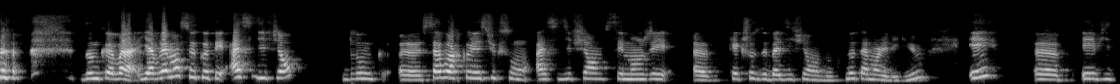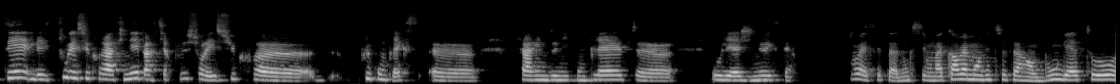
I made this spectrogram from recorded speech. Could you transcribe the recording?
Donc euh, voilà, il y a vraiment ce côté acidifiant. Donc euh, savoir que les sucres sont acidifiants, c'est manger quelque chose de basifiant, donc notamment les légumes, et éviter tous les sucres raffinés et partir plus sur les sucres plus complexes, farine demi-complète, oléagineux, etc. Oui, c'est ça. Donc, si on a quand même envie de se faire un bon gâteau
